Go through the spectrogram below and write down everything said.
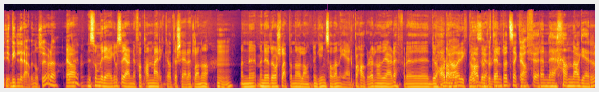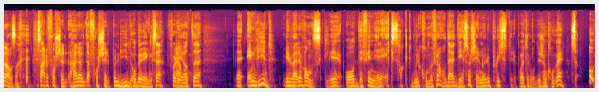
Vil reven også gjøre det? Ja. Som regel så gjør han det for at han merker at det skjer et eller annet. Da. Mm. Men, eh, men det er da å slippe han langt nok inn, så at han er på hagla når du gjør det. For det, du har da Ja, riktig, du har brøkdelen av et sekund Ja. før han, han agerer, altså. så er det forskjell, her er det forskjell på lyd og bevegelse. Fordi Ja. at uh, en lyd vil være vanskelig å definere eksakt hvor det kommer fra. Og det er jo det som skjer når du plystrer på et rådyr som kommer. Så, oh,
